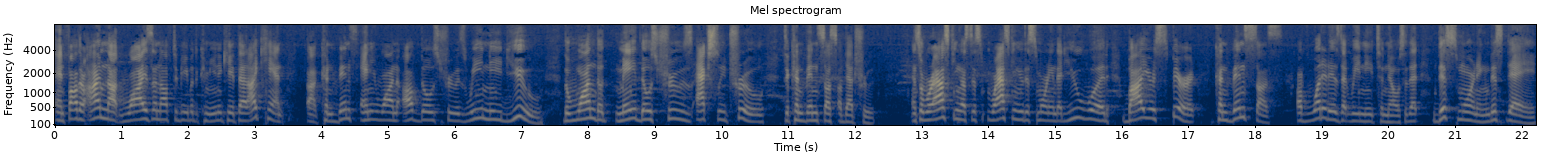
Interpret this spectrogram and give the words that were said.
And Father, I'm not wise enough to be able to communicate that. I can't uh, convince anyone of those truths. We need you, the one that made those truths actually true, to convince us of that truth. And so we're asking us this, we're asking you this morning that you would, by your Spirit, convince us of what it is that we need to know, so that this morning, this day,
